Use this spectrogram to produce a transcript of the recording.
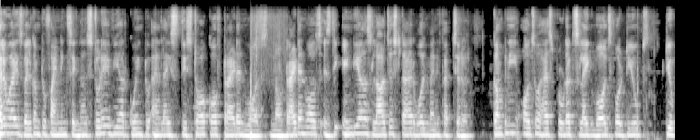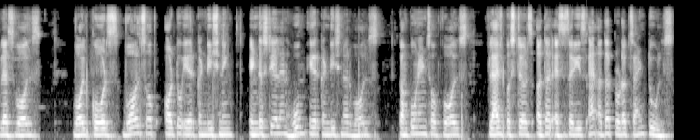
Hello guys, welcome to Finding Signals. Today we are going to analyze the stock of Triton Valves. Now Triton Valves is the India's largest tire valve manufacturer. Company also has products like valves for tubes, tubeless valves, valve cores, valves of auto air conditioning, industrial and home air conditioner valves, components of valves, flash busters, other accessories and other products and tools.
